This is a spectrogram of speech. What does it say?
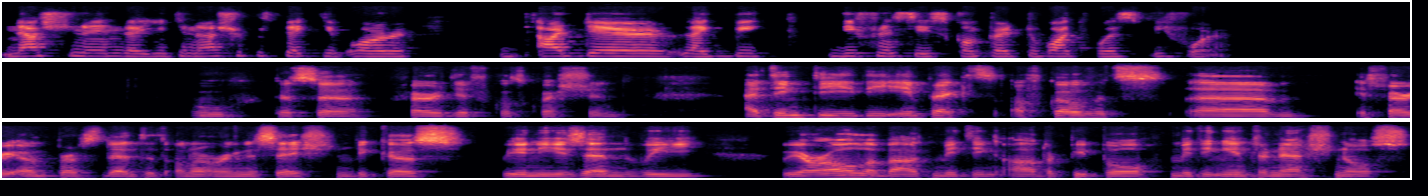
national and the international perspective, or are there like big differences compared to what was before? Oh, that's a very difficult question. I think the the impact of COVID um, is very unprecedented on our organization because we in ESN we we are all about meeting other people, meeting internationals.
